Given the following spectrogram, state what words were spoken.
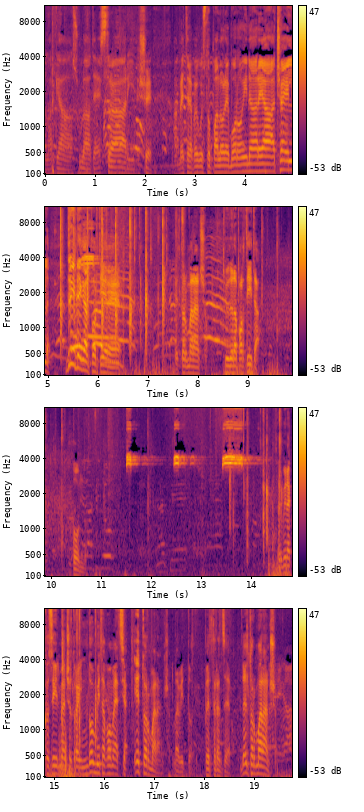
Allarga sulla destra riesce a mettere poi questo pallone buono in area. C'è il dribbling al portiere. E Tormarancio chiude la partita. Fondo Termina così il match tra Indomita Pomezia e Tormarancia, la vittoria per 3-0 del Tormarancia.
